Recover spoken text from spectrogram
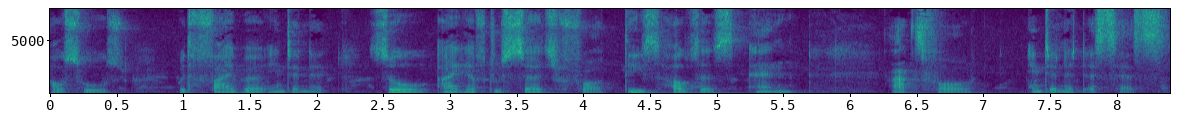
households with fiber internet, so I have to search for these houses and for internet access.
